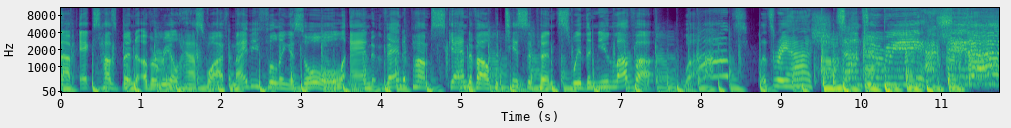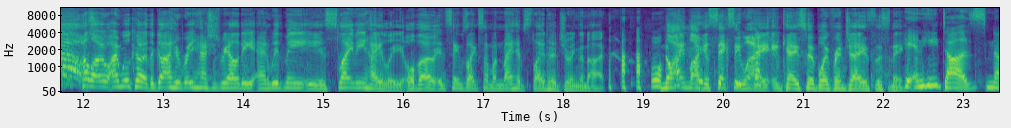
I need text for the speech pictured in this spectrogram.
up, ex-husband of a real housewife may be fooling us all, and Vanderpump Scandoval participants with a new lover. What? Let's rehash. Time to rehash it out. Hello, I'm Wilco, the guy who rehashes reality, and with me is Slay Me Haley, although it seems like someone may have slayed her during the night. Not in like a sexy way, in case her boyfriend Jay is listening. He- and he does. No,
